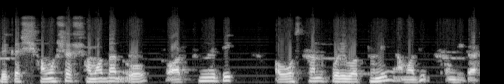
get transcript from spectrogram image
বেকার সমস্যার সমাধান ও অর্থনৈতিক অবস্থান পরিবর্তনই আমাদের অঙ্গীকার।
